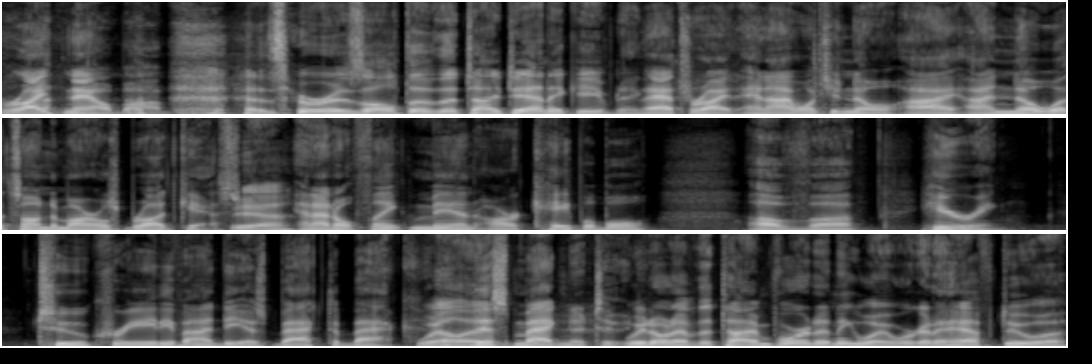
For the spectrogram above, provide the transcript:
right now, Bob. As a result of the Titanic evening. That's right. And I want you to know, I, I know what's on tomorrow's broadcast. Yeah. And I don't think men are capable of uh, hearing two creative ideas back to back well, this magnitude. We don't have the time for it anyway. We're going to have to uh,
